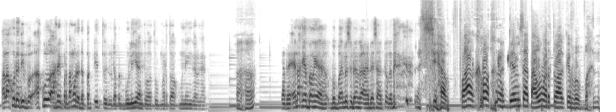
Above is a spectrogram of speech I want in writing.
Kalau aku udah di aku hari pertama udah dapat itu, udah dapat bulian tuh waktu mertua aku meninggal kan. Aha. Katanya enak ya bang ya, beban lu sudah nggak ada satu kata. Siapa kok dia bisa tahu mertua ke beban?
